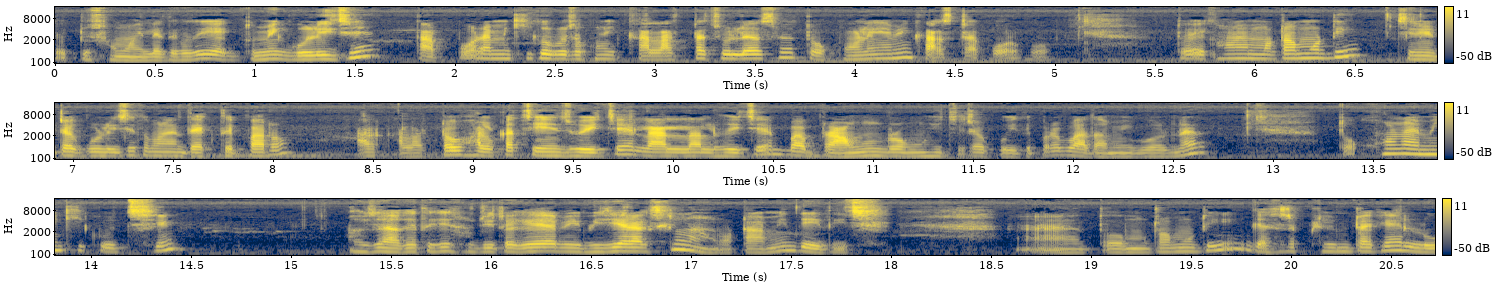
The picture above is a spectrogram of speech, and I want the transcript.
তো একটু সময় লাগে দেখো, একদমই গলিছে তারপর আমি কী করব, যখন এই কালারটা চলে আসবে, তখনই আমি কাজটা করব। তো এখানে মোটামুটি চিনিটা গলিছে তোমরা দেখতে পারো। আর কালারটাও হালকা চেঞ্জ হয়েছে, লাল লাল হয়েছে বা ব্রাউন রং হয়েছে এটা কইতে পারো বাদামি বর্ণের। তখন আমি কি করছি, ওই যে আগে থেকে সুজিটাকে আমি ভিজিয়ে না ওটা আমি দিয়ে দিচ্ছি তো মোটামুটি গ্যাসের ফ্লেমটাকে লো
